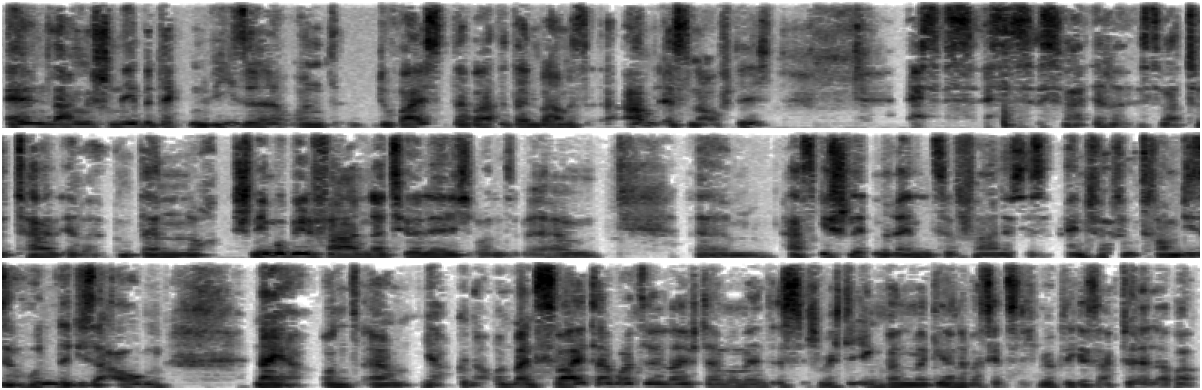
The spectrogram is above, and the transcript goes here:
ellenlangen schneebedeckten Wiese. Und du weißt, da wartet dein warmes Abendessen auf dich. Es, ist, es, ist, es war irre, es war total irre. Und dann noch Schneemobil fahren natürlich. Und ähm, ähm, Husky-Schlittenrennen zu fahren. Es ist einfach ein Traum. Diese Hunde, diese Augen. Naja, und ähm, ja, genau. Und mein zweiter Once in a Lifetime Moment ist, ich möchte irgendwann mal gerne, was jetzt nicht möglich ist aktuell, aber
